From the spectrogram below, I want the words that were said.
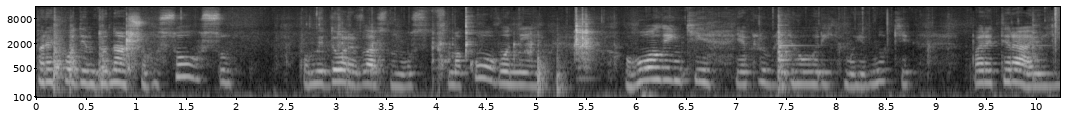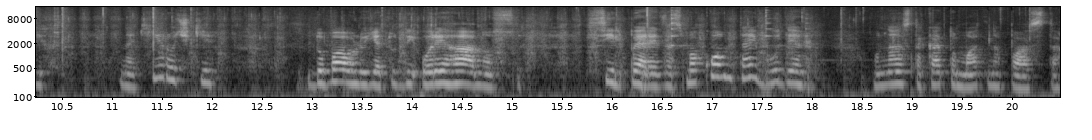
Переходимо до нашого соусу. Помідори власному смаку, вони голенькі, як люблять говорити мої внуки. Перетираю їх на кірочки. Добавлю я туди орегано, сіль перець за смаком, та й буде у нас така томатна паста.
